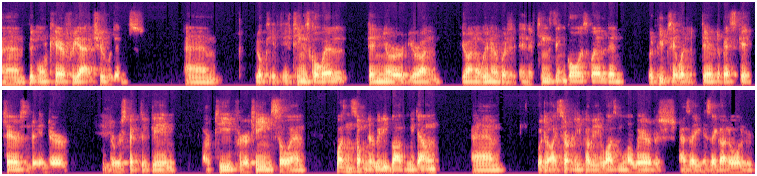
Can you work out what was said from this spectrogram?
um, a bit more carefree attitude and um, look if, if things go well, then you're you're on you're on a winner. But and if things didn't go as well, then well people say well they're the best players in their in their in their respective game or team for their team. So um, it wasn't something that really bogged me down. Um, but I certainly probably was more aware of it as I as I got older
